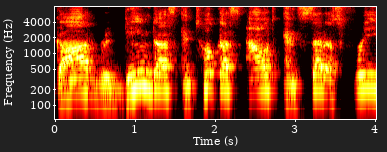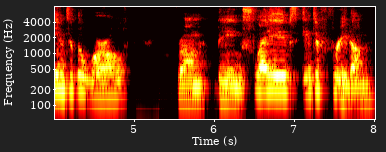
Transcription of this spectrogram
God redeemed us and took us out and set us free into the world from being slaves into freedom.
